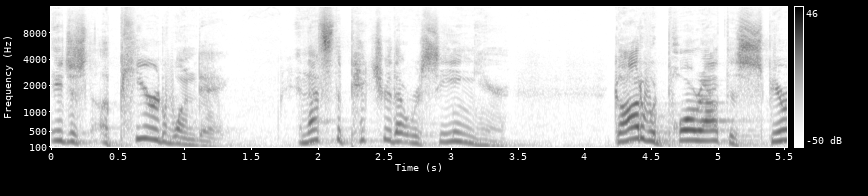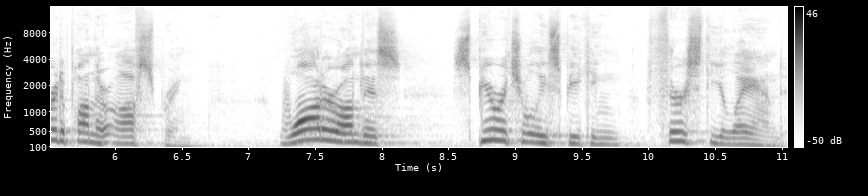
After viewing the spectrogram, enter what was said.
it just appeared one day. And that's the picture that we're seeing here. God would pour out the Spirit upon their offspring, water on this, spiritually speaking, thirsty land,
